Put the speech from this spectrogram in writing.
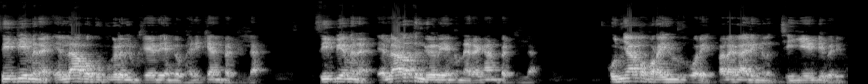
സി പി എമ്മിന് എല്ലാ വകുപ്പുകളിലും കയറി അങ്ങ് ഭരിക്കാൻ പറ്റില്ല. സി പി എമ്മിന് എല്ലായിടത്തും കയറി അങ്ങ് നിരങ്ങാൻ പറ്റില്ല. കുഞ്ഞാപ്പ പറയുന്നത് പോലെ പല കാര്യങ്ങളും ചെയ്യേണ്ടി വരും.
